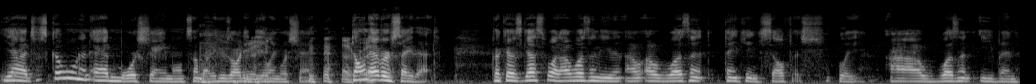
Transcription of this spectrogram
yeah, just go on and add more shame on somebody who's already dealing with shame. Don't Right. ever say that, because guess what? I wasn't even. I, I wasn't thinking selfishly. I wasn't even.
